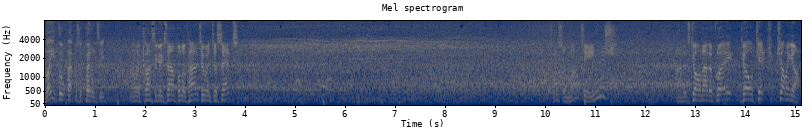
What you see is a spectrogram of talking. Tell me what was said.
They thought that was a penalty. Well, a classic example of how to intercept. Gelson Martins. And it's gone out of play. Goal kick coming up.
